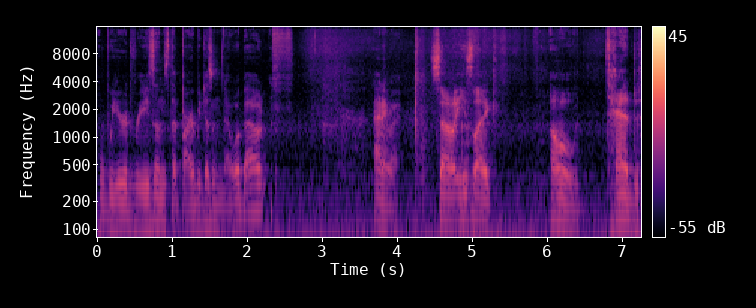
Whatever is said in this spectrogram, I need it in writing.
weird reasons that Barbie doesn't know about. anyway, so he's like, "Oh, Ted,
